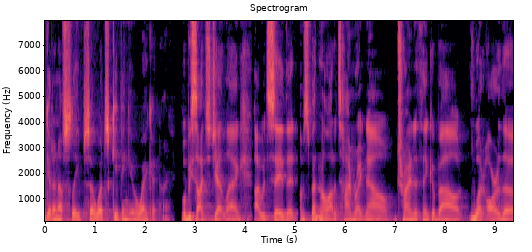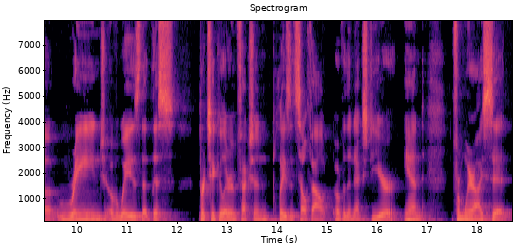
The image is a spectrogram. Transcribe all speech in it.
get enough sleep. So, what's keeping you awake at night? Well, besides jet lag, I would say that I'm spending a lot of time right now trying to think about what are the range of ways that this particular infection plays itself out over the next year. And from where I sit,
